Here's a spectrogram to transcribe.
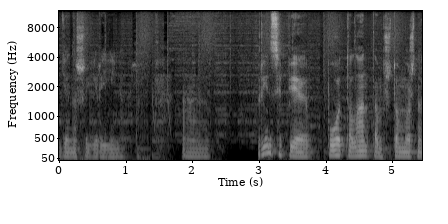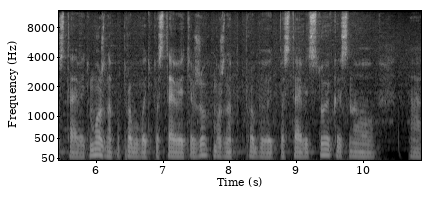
Где наша героиня? А, в принципе, по талантам что можно ставить? Можно попробовать поставить ожог, можно попробовать поставить стойкость, но э,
